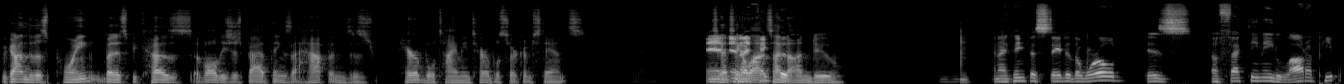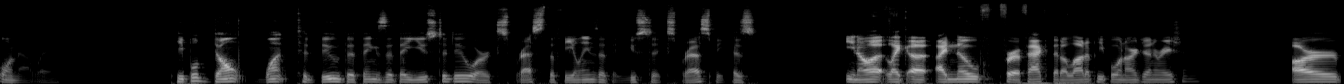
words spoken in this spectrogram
we've gotten to this point, but it's because of all these just bad things that happens. Is terrible timing, terrible circumstance. Yeah. It's and, gonna take a lot of time that, to undo. Mhm. And I think the state of the world is affecting a lot of people in that way. People don't want to do the things that they used to do or express the feelings that they used to express because you know uh, like uh, i know for a fact that a lot of people in our generation our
